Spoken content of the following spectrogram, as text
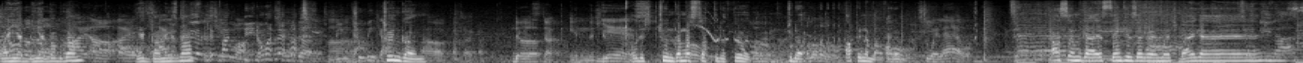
Why he had, he had bubble gum? He had gum in his mouth? Chewing gum. Chewing gum. Oh, the stuck in the yes. Oh, this chewing gum was stuck to the throat. To the up in the mouth. I don't know. Awesome, guys. Thank you so very much. Bye, guys.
